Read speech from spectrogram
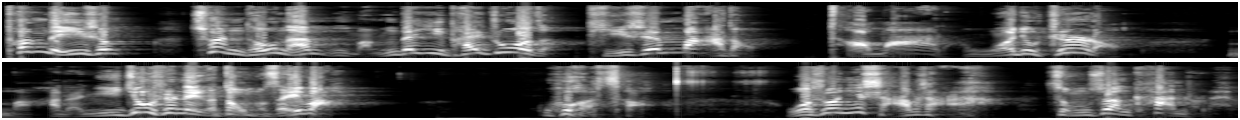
砰的一声，寸头男猛地一拍桌子，起身骂道：“他妈的，我就知道！妈的，你就是那个盗墓贼吧？我操！我说你傻不傻呀？总算看出来了。”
